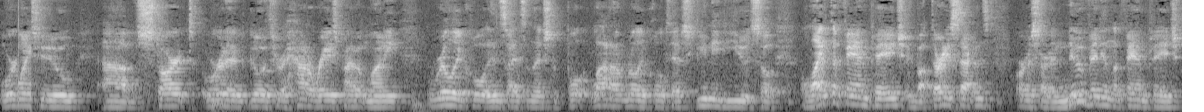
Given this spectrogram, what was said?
we're going to um, start, we're going to go through how to raise private money, really cool insights on that, just a lot of really cool tips you need to use. So like the fan page, in about 30 seconds, we're going to start a new video on the fan page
